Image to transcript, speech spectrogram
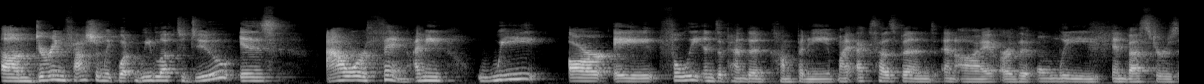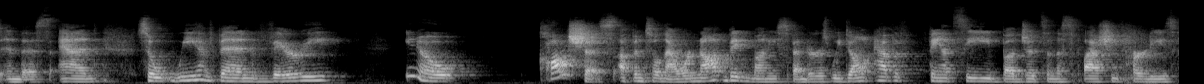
Um, during Fashion Week, what we love to do is our thing. I mean, we are a fully independent company. My ex husband and I are the only investors in this. And so we have been very, you know, cautious up until now. We're not big money spenders. We don't have the fancy budgets and the splashy parties,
